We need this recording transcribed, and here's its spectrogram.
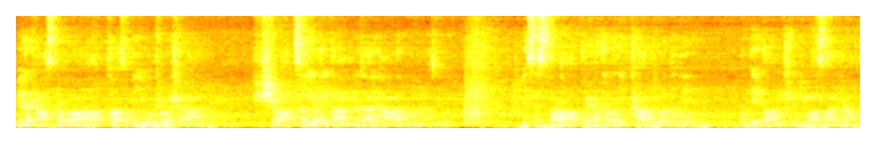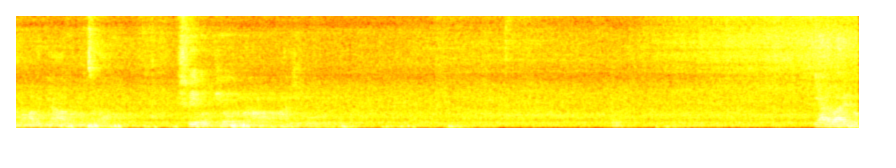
వేదశాస్త్రపురాణార్థరసపీయూషవర్షకాన్ని जालिहाडगुरुं भजे यस्य स्मरणमात्रेण धर्मदीक्षा विवर्धते वन्दे तां श्रीनिवासार्यां मम विद्यागुरुं सदा श्रीगुरुभ्यो नमः हरिः ओम् ಈ ಹಲವಾರು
